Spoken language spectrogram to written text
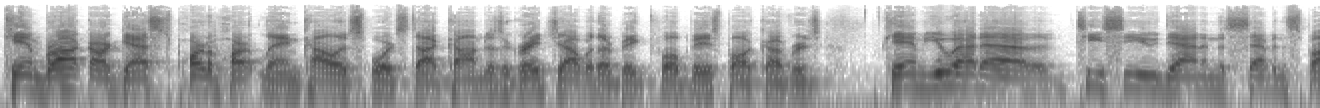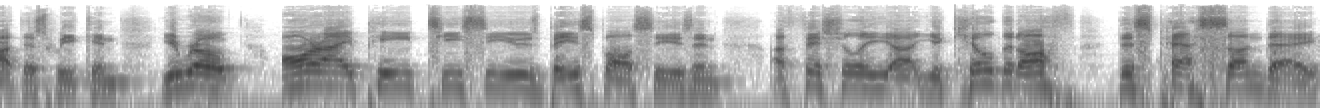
Cam Brock, our guest, part of HeartlandCollegeSports.com, does a great job with our Big 12 baseball coverage. Cam, you had a TCU down in the seventh spot this week, and you wrote "R.I.P. TCU's baseball season." Officially, uh, you killed it off this past Sunday.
